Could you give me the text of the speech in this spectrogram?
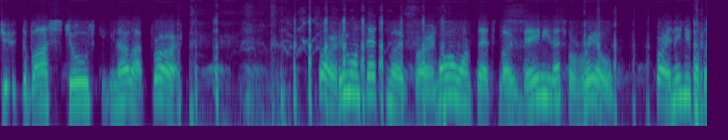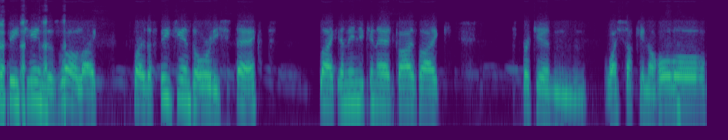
Ju- the boss, Jules. You know, like bro. bro, who wants that smoke, bro? No one wants that smoke, D. That's for real, bro. And then you've got the Fijians as well. Like, bro, the Fijians are already stacked. Like, and then you can add guys like freaking Waisake Naholo,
